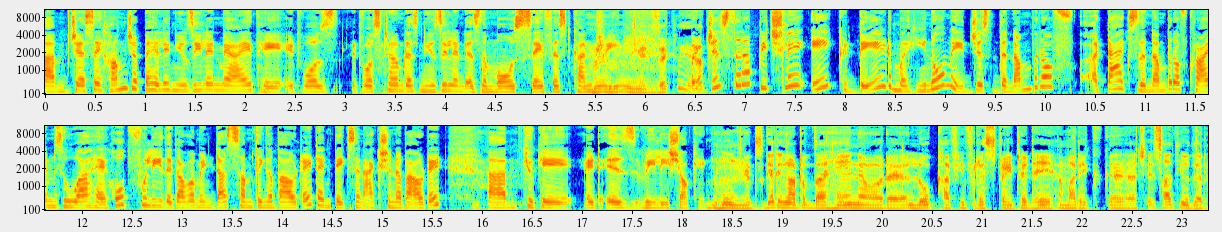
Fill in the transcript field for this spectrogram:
जैसे हम जब पहले न्यूजीलैंड में आए थे it was it was termed as New Zealand is the most safest country exactly but जिस तरह पिछले एक डेढ़ महीनों में जिस the number of attacks the number of crimes हुआ है hopefully the government does something about it and takes an action about it क्योंकि it is really shocking it's getting out of the hand और uh, लोग काफ़ी फ्रस्ट्रेटेड है। हमारे एक uh, अच्छे साथी उधर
